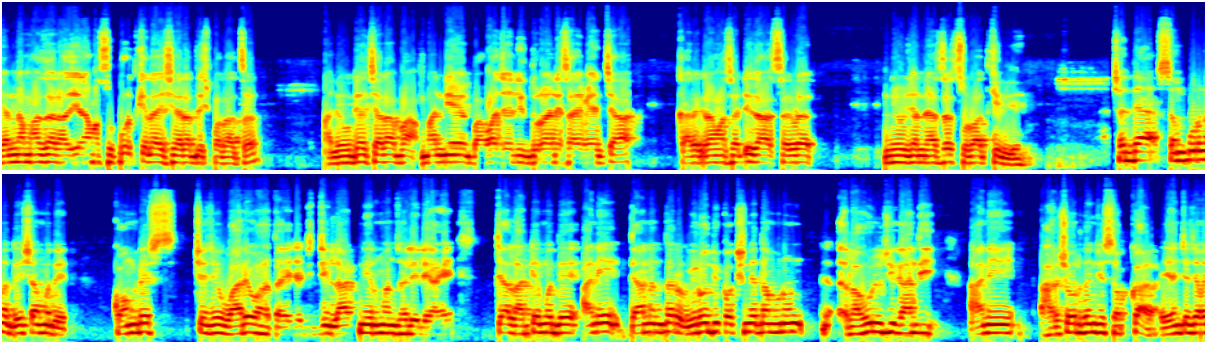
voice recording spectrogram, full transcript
यांना माझा राजीनामा सुपूर्द केला आहे शहराध्यक्ष पदाचं. आणि उद्याच्याला बा- माननीय बाबाजानी दुराणे साहेब यांच्या कार्यक्रमासाठी आज सगळं नियोजनाचं सुरुवात केली आहे. सध्या संपूर्ण देशामध्ये चे जे वारे वाहत आहे ज्याची जी लाट निर्माण झालेली आहे त्या लाटेमध्ये आणि त्यानंतर विरोधी पक्षनेता म्हणून राहुलजी गांधी आणि हर्षवर्धनजी सपकाळ यांच्या ज्या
